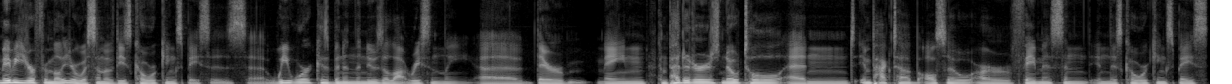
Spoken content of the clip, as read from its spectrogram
Maybe you're familiar with some of these co working spaces. Uh, WeWork has been in the news a lot recently. Uh, their main competitors, Knotel and Impact Hub, also are famous in, in this co working space.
